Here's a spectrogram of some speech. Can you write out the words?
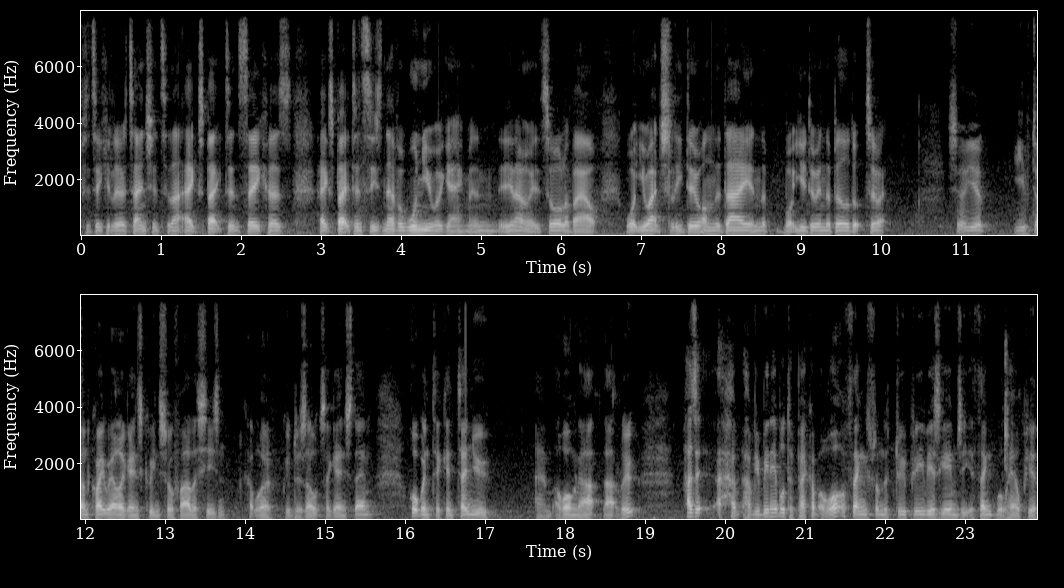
particular attention to that expectancy because expectancy's never won you a game and you know it's all about what you actually do on the day and the, what you do in the build up to it. So you you've done quite well against Queen so far this season. A couple of good results against them. Hoping to continue um, along that that route. Has it? Have, have you been able to pick up a lot of things from the two previous games that you think will help you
